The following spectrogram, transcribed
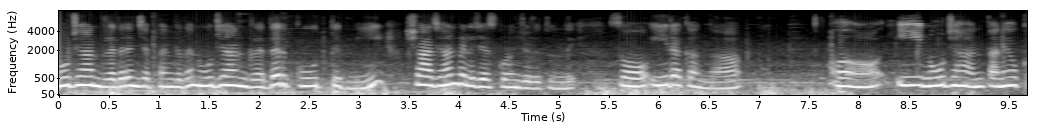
నూర్జహాన్ బ్రదర్ అని చెప్పాను కదా నూర్జహాన్ బ్రదర్ కూతుర్ని షాజహాన్ పెళ్ళి చేసుకోవడం జరుగుతుంది. సో ఈ రకంగా ఈ నూర్జహాన్ తన యొక్క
